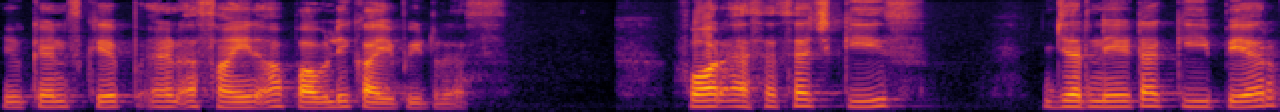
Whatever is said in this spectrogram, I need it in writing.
You can skip and assign a public IP address. For SSH keys generate a key pair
